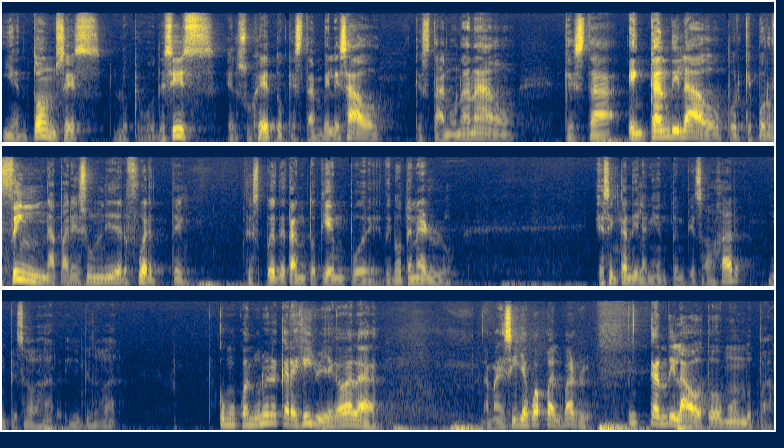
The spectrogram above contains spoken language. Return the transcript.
Y entonces, lo que vos decís, el sujeto que está embelesado, que está anonanado, que está encandilado porque por fin aparece un líder fuerte, después de tanto tiempo de, no tenerlo, ese encandilamiento empieza a bajar, empieza a bajar, y empieza a bajar. Como cuando uno era carajillo llegaba la, la maecilla guapa del barrio, encandilado todo el mundo, pa.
